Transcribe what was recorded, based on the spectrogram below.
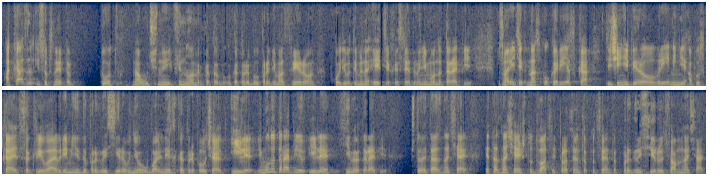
Оказывается, и, собственно, это тот научный феномен, который, был продемонстрирован в ходе вот именно этих исследований монотерапии. Посмотрите, насколько резко в течение первого времени опускается кривая времени до прогрессирования у больных, которые получают или иммунотерапию, или химиотерапию. Что это означает? Это означает, что 20% пациентов прогрессируют в самом начале.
